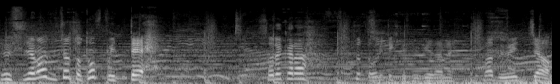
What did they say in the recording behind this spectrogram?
よしじゃあまずちょっとトップ行って。それからちょっと降りてきて休憩だね。まず上行っちゃおう。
